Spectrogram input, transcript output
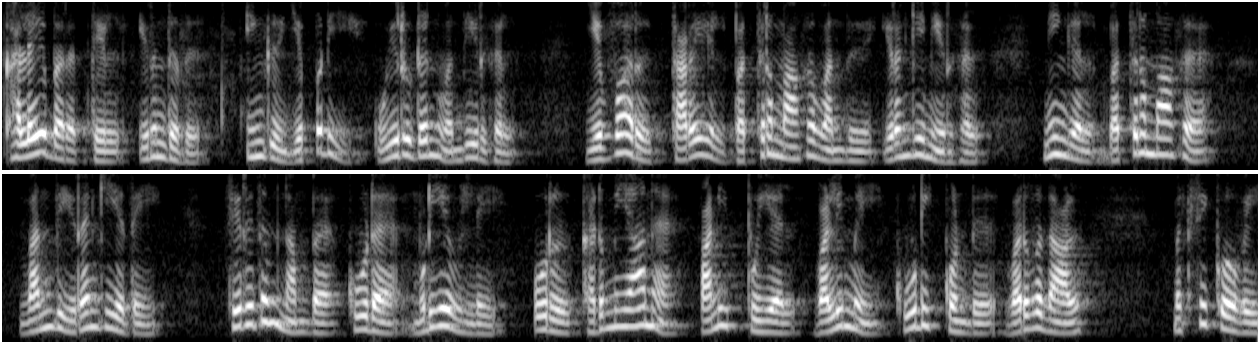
கலேபரத்தில் இருந்தது. இங்கு எப்படி உயிருடன் வந்தீர்கள்? எவ்வாறு தரையில் பத்திரமாக வந்து இறங்கினீர்கள்? நீங்கள் பத்திரமாக வந்து இறங்கியதை சிறிதும் நம்ப கூட முடியவில்லை. ஒரு கடுமையான பனிப்புயல் வலிமை கூடிக்கொண்டு வருவதால் மெக்சிகோவை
